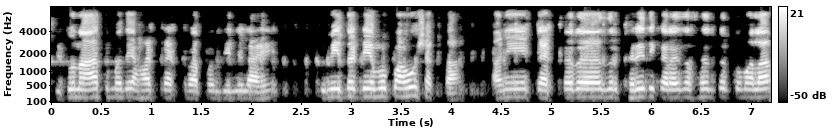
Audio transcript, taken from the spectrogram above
तिथून आतमध्ये हा ट्रॅक्टर आपण दिलेला आहे. तुम्ही इथं डेमो पाहू शकता. आणि ट्रॅक्टर जर खरेदी करायचा असेल तर तुम्हाला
